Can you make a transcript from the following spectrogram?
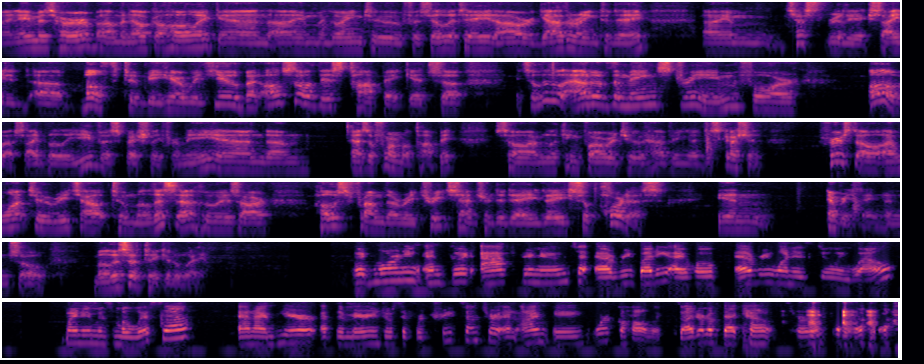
My name is Herb. I'm an alcoholic and I'm going to facilitate our gathering today. I am just really excited uh, both to be here with you, but also this topic. It's a, it's a little out of the mainstream for all of us, I believe, especially for me, and um, as a formal topic. So I'm looking forward to having a discussion. First, though, I want to reach out to Melissa, who is our host from the retreat center today. They support us in everything. And so, Melissa, take it away. Good morning and good afternoon to everybody. I hope everyone is doing well. My name is Melissa, and I'm here at the Mary and Joseph Retreat Center, and I'm a workaholic. So I don't know if that counts.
